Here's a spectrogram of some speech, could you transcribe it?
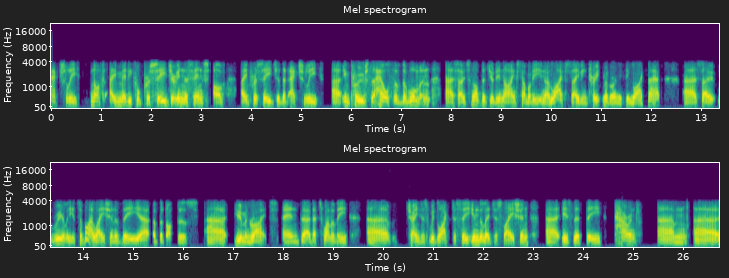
actually not a medical procedure in the sense of a procedure that actually uh, improves the health of the woman. Uh, so it's not that you're denying somebody, you know, life-saving treatment or anything like that. Uh, so really, it's a violation of the uh, of the doctor's uh, human rights, and that's one of the Uh, changes we'd like to see in the legislation. Uh, is that the current um, uh,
